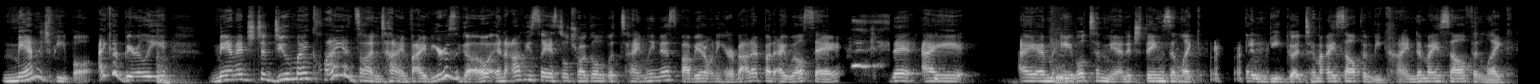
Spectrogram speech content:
manage people. I could barely manage to do my clients on time 5 years ago and obviously I still struggle with timeliness. Bobby, I don't want to hear about it, but I will say that I I am able to manage things and like and be good to myself and be kind to myself and like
